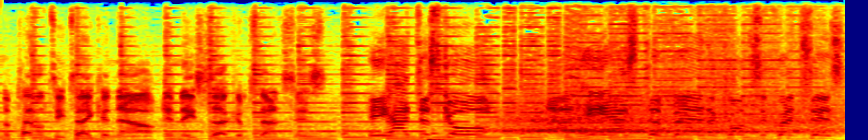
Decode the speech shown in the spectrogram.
on the penalty taken now in these circumstances. He had to score, and he has to bear the consequences.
